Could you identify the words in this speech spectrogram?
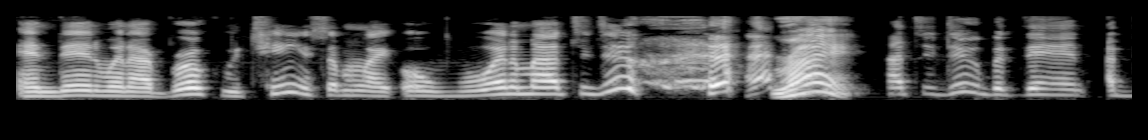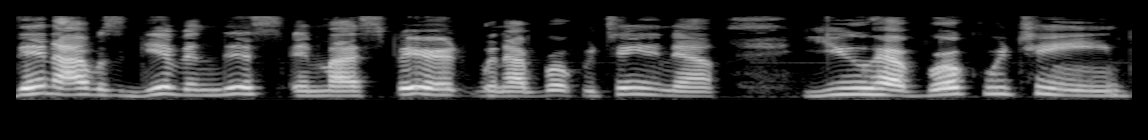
And then when I broke routine, so I'm like, oh, what am I to do? right Not to do. But then, uh, then I was given this in my spirit when I broke routine. Now, you have broke routine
